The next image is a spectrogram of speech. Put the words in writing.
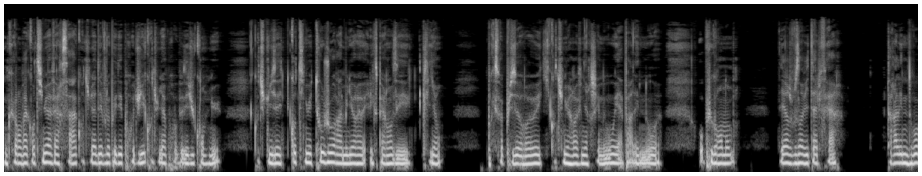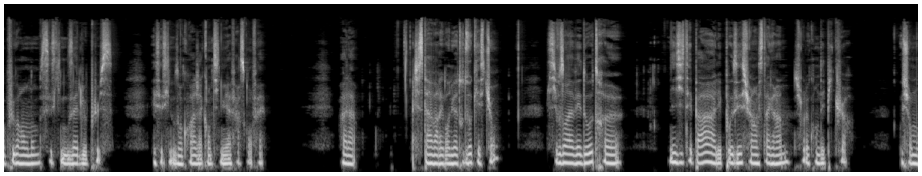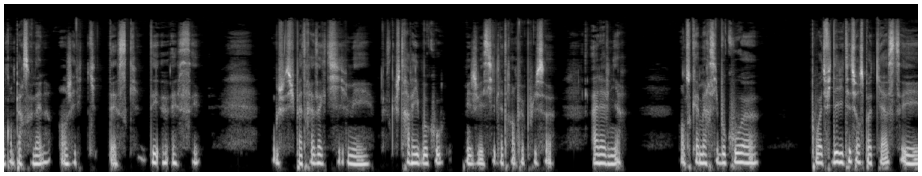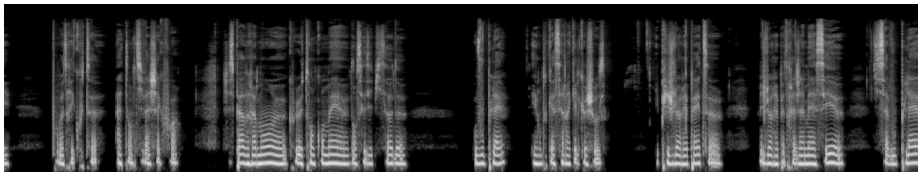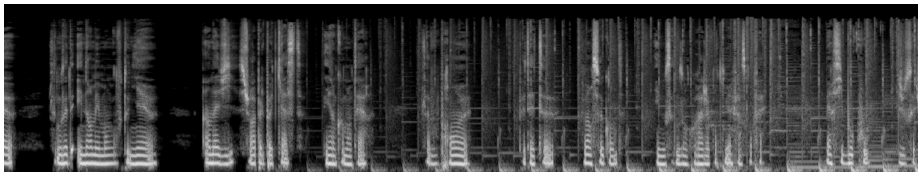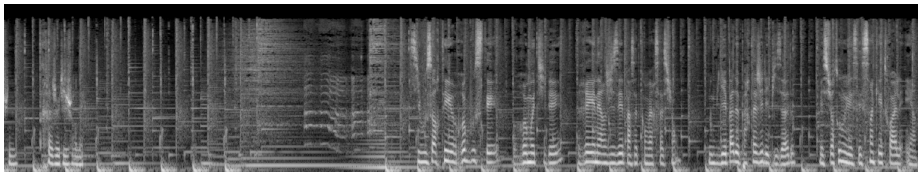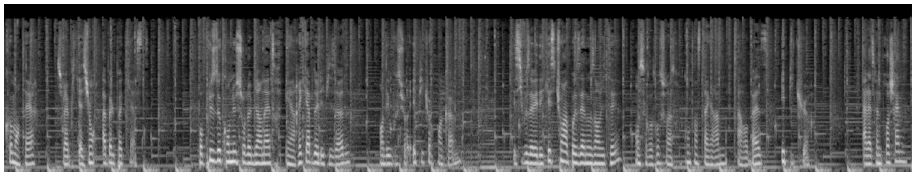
Donc on va continuer à faire ça, continuer à développer des produits, continuer à proposer du contenu, continuer, toujours à améliorer l'expérience des clients pour qu'ils soient plus heureux et qu'ils continuent à revenir chez nous et à parler de nous euh, au plus grand nombre. D'ailleurs, je vous invite à le faire. Parler de nous au plus grand nombre, c'est ce qui nous aide le plus. Et c'est ce qui nous encourage à continuer à faire ce qu'on fait. Voilà. J'espère avoir répondu à toutes vos questions. Si vous en avez d'autres, euh, n'hésitez pas à les poser sur Instagram, sur le compte d'Épicure, ou sur mon compte personnel, Angélique Desk, D-E-S-C, où je suis pas très active, mais parce que je travaille beaucoup mais je vais essayer de l'être un peu plus euh, à l'avenir. En tout cas, merci beaucoup euh, pour votre fidélité sur ce podcast et pour votre écoute attentive à chaque fois. J'espère vraiment que le temps qu'on met dans ces épisodes vous plaît et en tout cas sert à quelque chose. Et puis je le répète, mais je le répéterai jamais assez, si ça vous plaît, ça nous aide énormément que vous donniez un avis sur Apple Podcast et un commentaire. Ça vous prend euh, peut-être 20 euh, secondes. Et nous, ça nous encourage à continuer à faire ce qu'on fait. Merci beaucoup. Je vous souhaite une très jolie journée. Si vous sortez reboosté, remotivé, réénergisé par cette conversation, n'oubliez pas de partager l'épisode, mais surtout nous laisser 5 étoiles et un commentaire sur l'application Apple Podcast. Pour plus de contenu sur le bien-être et un récap de l'épisode, rendez-vous sur epicure.com. Et si vous avez des questions à poser à nos invités, on se retrouve sur notre compte Instagram, épicure. À la semaine prochaine!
